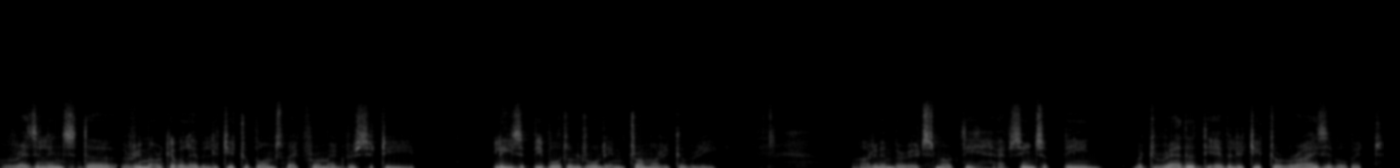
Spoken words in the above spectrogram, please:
Resilience, the remarkable ability to bounce back from adversity, plays a pivotal role in trauma recovery. Uh, remember, it's not the absence of pain, but rather the ability to rise above it.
